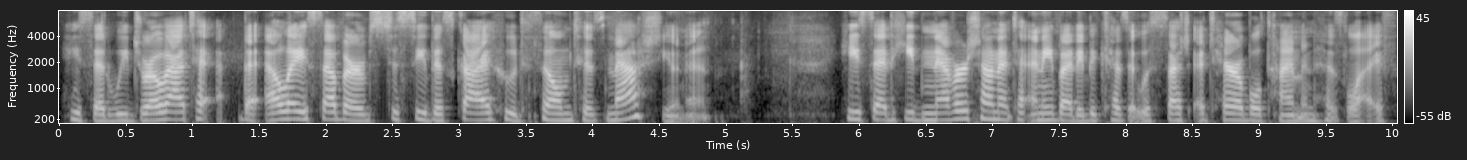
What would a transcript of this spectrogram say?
He said, We drove out to the LA suburbs to see this guy who'd filmed his MASH unit. He said he'd never shown it to anybody because it was such a terrible time in his life.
